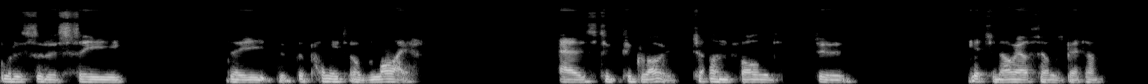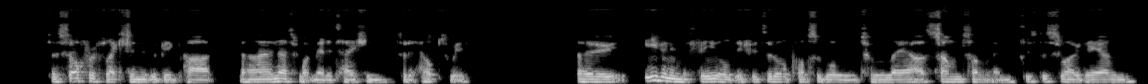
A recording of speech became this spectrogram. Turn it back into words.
Buddhists sort of see the, the, the point of life as to, to grow, to unfold, to get to know ourselves better. So self-reflection is a big part, uh, and that's what meditation sort of helps with. So even in the field, if it's at all possible to allow some time just to slow down,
